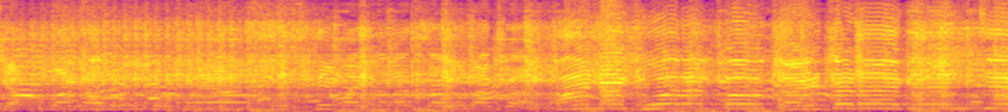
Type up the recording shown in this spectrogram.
चपला घालून कृपया कुस्ती मैदानात जाऊ नका. आणि गोरख भाऊ ढळटळ यांचे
